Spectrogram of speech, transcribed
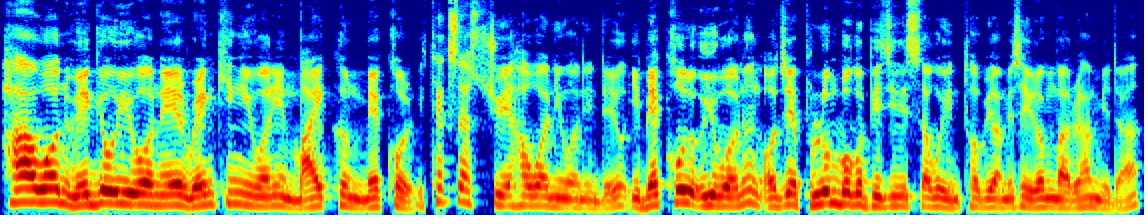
하원 외교위원회의 랭킹 의원인 마이클 맥콜, 텍사스주의 하원 의원인데요. 이 맥콜 의원은 어제 블룸버그 비즈니스하고 인터뷰하면서 이런 말을 합니다.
